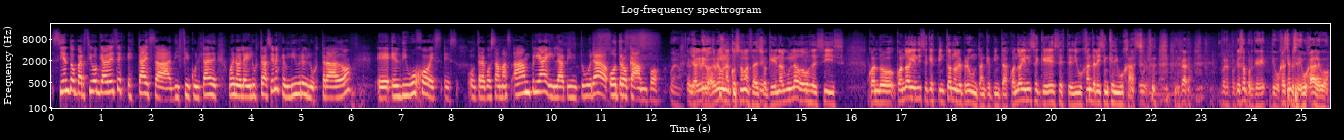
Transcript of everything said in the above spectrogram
siento, percibo que a veces está esa dificultad de, bueno, la ilustración es el libro ilustrado, eh, el dibujo es, es, otra cosa más amplia y la pintura otro campo. Bueno, y agrego, agrego una cosa más a eso, que en algún lado vos decís, cuando, cuando alguien dice que es pintor no le preguntan qué pintas, cuando alguien dice que es este dibujante le dicen qué dibujas. claro, bueno, porque eso, porque dibujar siempre se dibuja algo.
